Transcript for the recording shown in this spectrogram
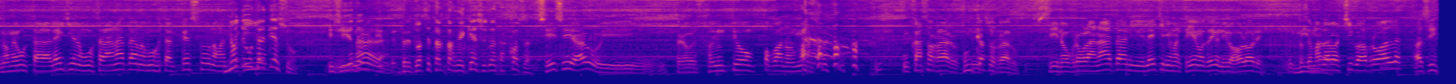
No me gusta la leche, no me gusta la nata, no me gusta el queso, la mantequilla. ¿No te gusta el queso? Y si yo te- pero tú haces tartas de queso y todas estas cosas. Sí, sí, hago, y... pero soy un tío un poco anormal. un caso raro. Un sí. caso raro. Sí, no pruebo la nata, ni leche, ni mantequilla, como te digo, ni los olores. Entonces mando a los chicos a probarla Ah, sí.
